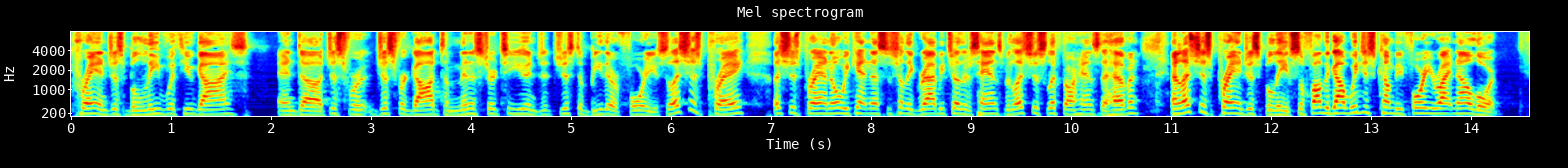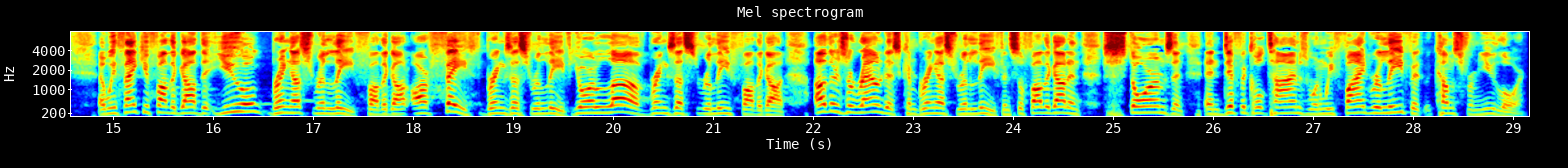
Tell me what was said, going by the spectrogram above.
pray and just believe with you guys and uh, just for just for God to minister to you and just to be there for you. So let's just pray. Let's just pray. I know we can't necessarily grab each other's hands, but let's just lift our hands to heaven and let's just pray and just believe. So Father God, we just come before you right now, Lord. And we thank you, Father God, that you bring us relief, Father God. Our faith brings us relief. Your love brings us relief, Father God. Others around us can bring us relief. And so, Father God, in storms and, and difficult times, when we find relief, it comes from you, Lord.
